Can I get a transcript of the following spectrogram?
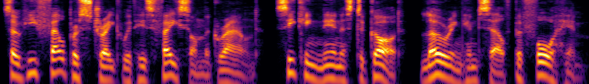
So he fell prostrate with his face on the ground, seeking nearness to God, lowering himself before him.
